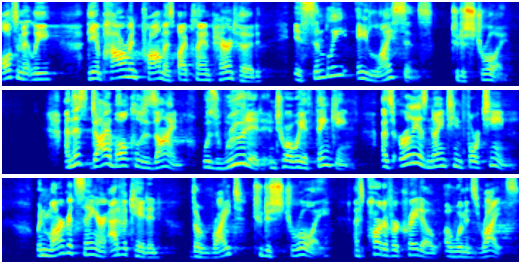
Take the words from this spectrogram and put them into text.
Ultimately, the empowerment promised by Planned Parenthood is simply a license to destroy. And this diabolical design was rooted into our way of thinking as early as 1914, when Margaret Sanger advocated the right to destroy as part of her credo of women's rights.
